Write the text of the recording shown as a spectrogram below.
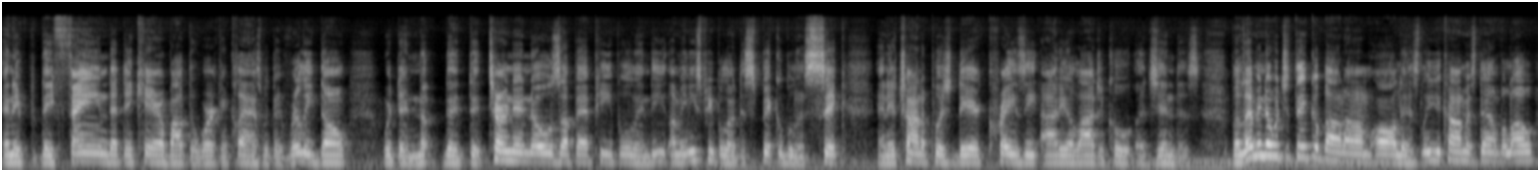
And they they feign that they care about the working class, but they really don't. With their they, they turn their nose up at people, and these I mean these people are despicable and sick, and they're trying to push their crazy ideological agendas. But let me know what you think about um all this. Leave your comments down below.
